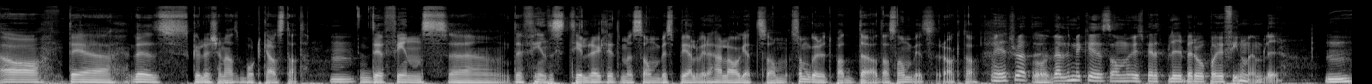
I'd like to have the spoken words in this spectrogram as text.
Ja, det, det skulle kännas bortkastat. Mm. Det finns, eh, det finns tillräckligt med zombiespel vid det här laget som, som går ut på att döda zombies rakt av. Jag tror att Och- väldigt mycket som hur spelet blir beror på hur filmen blir. Mm.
